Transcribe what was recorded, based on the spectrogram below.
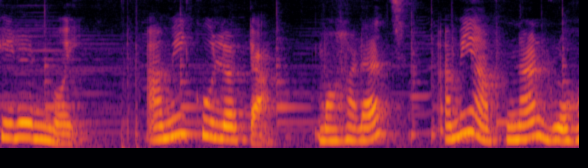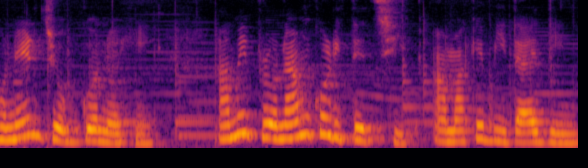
হিরণ্ময়ী, আমি কুলটা। মহারাজ, আমি আপনার গ্রহণের যোগ্য নহি। আমি প্রণাম করিতেছি, আমাকে বিদায় দিন।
